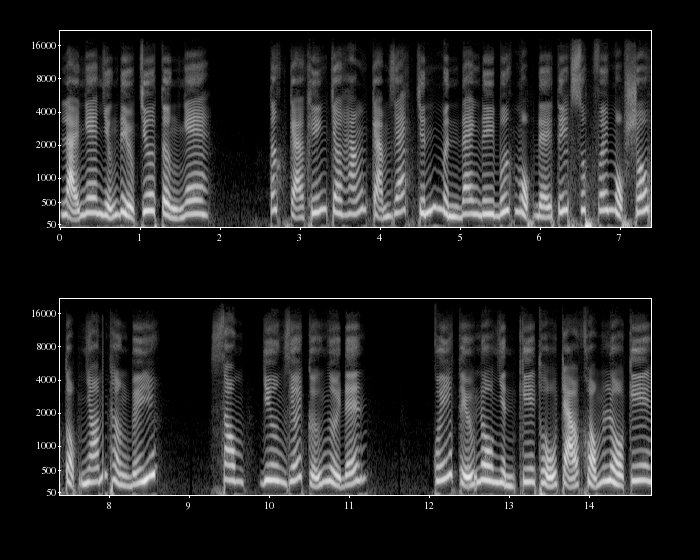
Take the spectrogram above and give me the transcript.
lại nghe những điều chưa từng nghe. Tất cả khiến cho hắn cảm giác chính mình đang đi bước một để tiếp xúc với một số tộc nhóm thần bí. Xong, Dương Giới cử người đến. Quý tiểu nô nhìn kia thủ trảo khổng lồ kia,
